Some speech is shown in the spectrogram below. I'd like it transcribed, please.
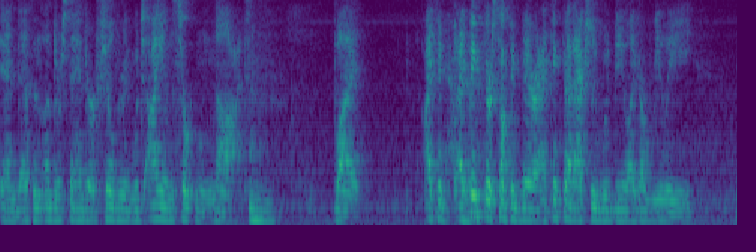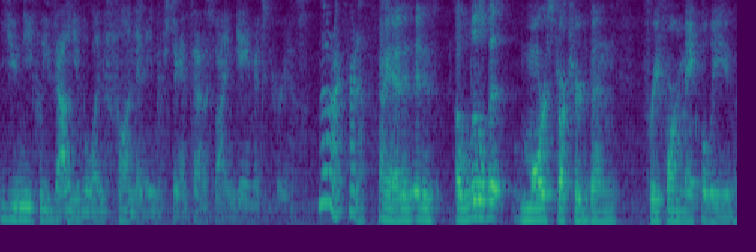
and as an understander of children, which I am certainly not. But I think I think there's something there, and I think that actually would be like a really uniquely valuable and fun and interesting and satisfying game experience. All right, fair enough. Oh yeah, it is. It is a little bit more structured than freeform make believe.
